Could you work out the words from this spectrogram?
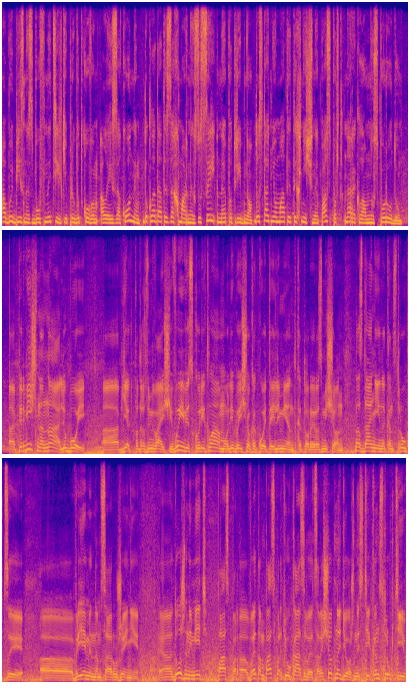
Аби бізнес був не тільки прибутковим, але й законним, докладати захмарних зусиль не потрібно. Достатньо мати технічний паспорт на рекламну споруду. А, Первично на любой а, объект, подразумевающий вывеску, рекламу, либо еще какой-то элемент, который размещен на здании, на конструкции, а, временном сооружении, а, должен иметь паспорт. А, В этом паспорте указывается расчет надежности, конструктив,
